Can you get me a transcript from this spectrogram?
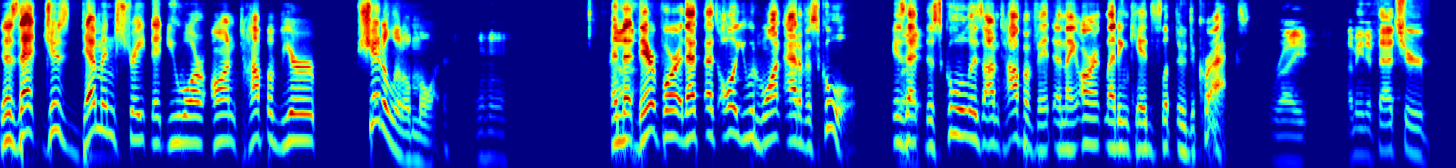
Does that just demonstrate that you are on top of your shit a little more? Mhm. And Uh, that therefore that that's all you would want out of a school is Right. that the school is on top of it and they aren't letting kids slip through the cracks. Right. I mean, if that's your,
